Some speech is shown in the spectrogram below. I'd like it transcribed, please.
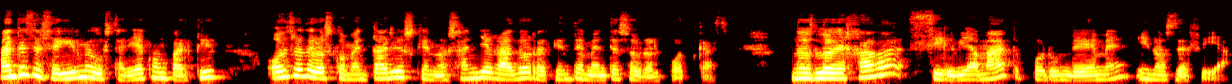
Antes de seguir, me gustaría compartir otro de los comentarios que nos han llegado recientemente sobre el podcast. Nos lo dejaba Silvia Matt por un DM y nos decía,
